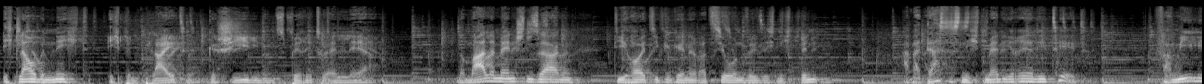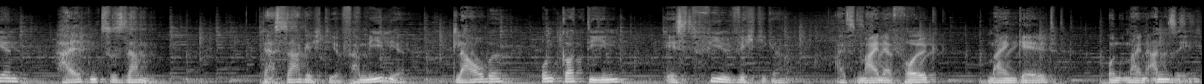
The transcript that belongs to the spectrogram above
Ich glaube nicht, ich bin pleite, geschieden und spirituell leer. Normale Menschen sagen, die heutige Generation will sich nicht binden. Aber das ist nicht mehr die Realität. Familien halten zusammen. Das sage ich dir. Familie, Glaube und Gott dienen ist viel wichtiger als mein Erfolg, mein Geld und mein Ansehen.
